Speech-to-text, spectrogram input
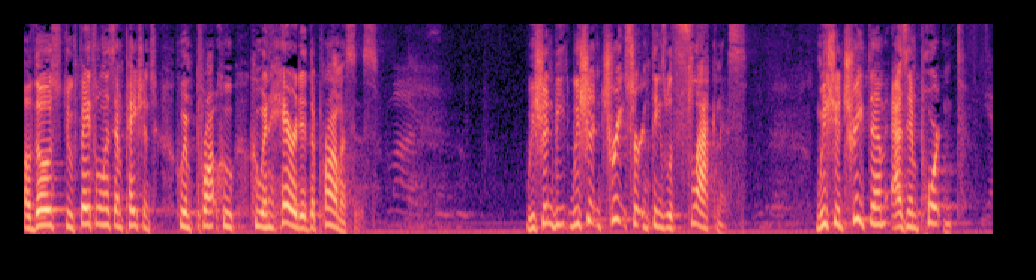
of those through faithfulness and patience who, impro- who, who inherited the promises. We shouldn't, be, we shouldn't treat certain things with slackness. We should treat them as important. Yeah.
